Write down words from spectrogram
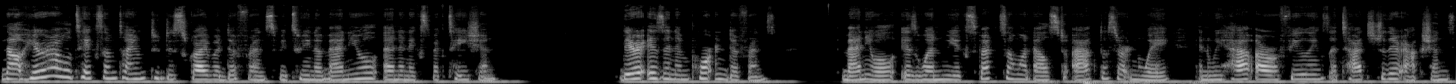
now, here I will take some time to describe a difference between a manual and an expectation. There is an important difference. Manual is when we expect someone else to act a certain way and we have our feelings attached to their actions.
